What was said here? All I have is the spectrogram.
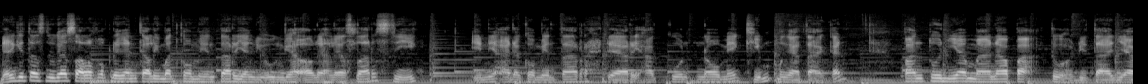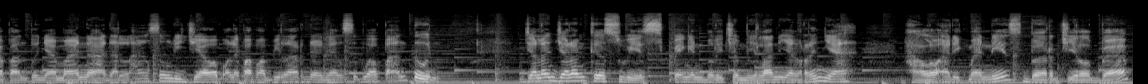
Dan kita juga salvok dengan kalimat komentar yang diunggah oleh Leslar Sik. Ini ada komentar dari akun Nomekim mengatakan, Pantunnya mana pak? Tuh ditanya pantunnya mana dan langsung dijawab oleh Papa Bilar dengan sebuah pantun. Jalan-jalan ke Swiss, pengen beli cemilan yang renyah. Halo adik manis, berjilbab,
